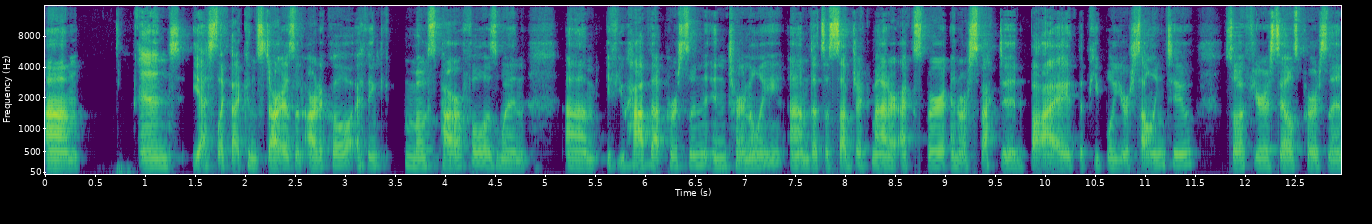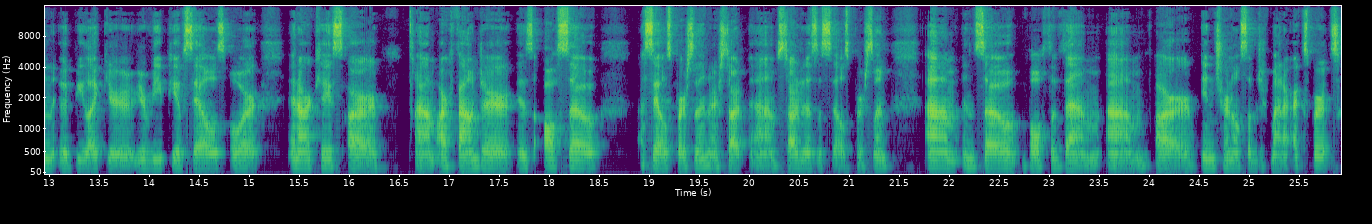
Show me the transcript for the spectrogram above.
Um, and yes, like that can start as an article. I think most powerful is when um, if you have that person internally um, that's a subject matter expert and respected by the people you're selling to. So if you're a salesperson, it would be like your your VP of sales, or in our case, our um, our founder is also a salesperson or start um, started as a salesperson, um, and so both of them um, are internal subject matter experts.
